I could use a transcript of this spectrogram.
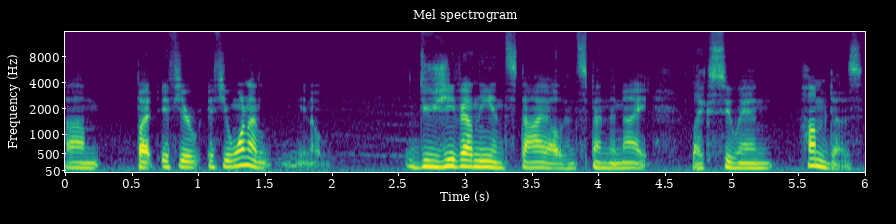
Um, but if you're if you want to, you know, do Giverny in style and spend the night like Sue Ann Hum does,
